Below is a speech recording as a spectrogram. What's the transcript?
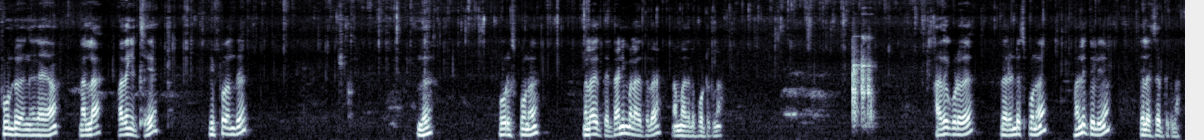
பூண்டு வெங்காயம் நல்லா வதங்கிடுச்சு. இப்போ வந்து இந்த ஒரு ஸ்பூனு மிளகுத்தூள் தனி மிளகுத்தூளை நம்ம அதில் போட்டுக்கலாம். அது கூடவே இந்த ரெண்டு ஸ்பூனு மல்லித்தூளியும் இதில் சேர்த்துக்கலாம்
